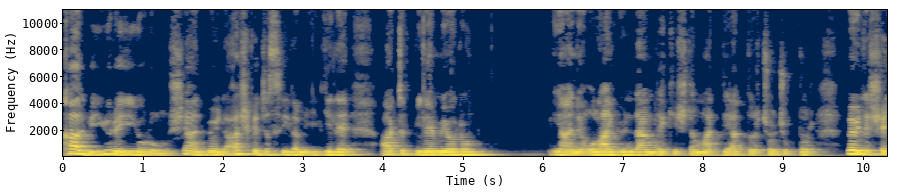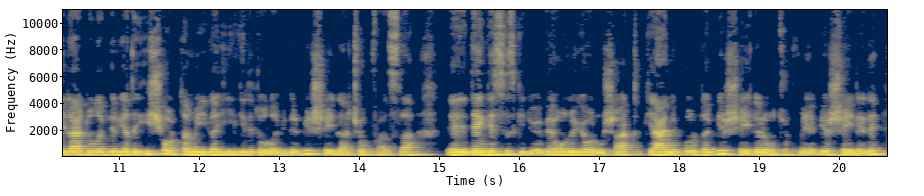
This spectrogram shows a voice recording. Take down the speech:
kalbi yüreği yorulmuş. Yani böyle aşk acısıyla mı ilgili artık bilemiyorum. Yani olan gündemdeki işte maddiyattır, çocuktur. Böyle şeyler de olabilir ya da iş ortamıyla ilgili de olabilir. Bir şeyler çok fazla e, dengesiz gidiyor ve onu yormuş. Artık yani burada bir şeyleri oturtmaya, bir şeyleri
